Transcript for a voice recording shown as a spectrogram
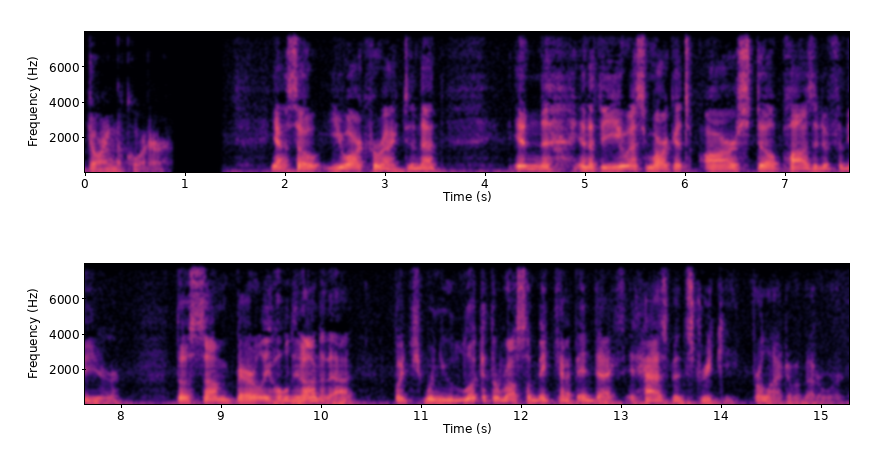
during the quarter? Yeah, so you are correct in that in, the, in that the US markets are still positive for the year, though some barely holding on to that. But when you look at the Russell Mid Cap Index, it has been streaky, for lack of a better word.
